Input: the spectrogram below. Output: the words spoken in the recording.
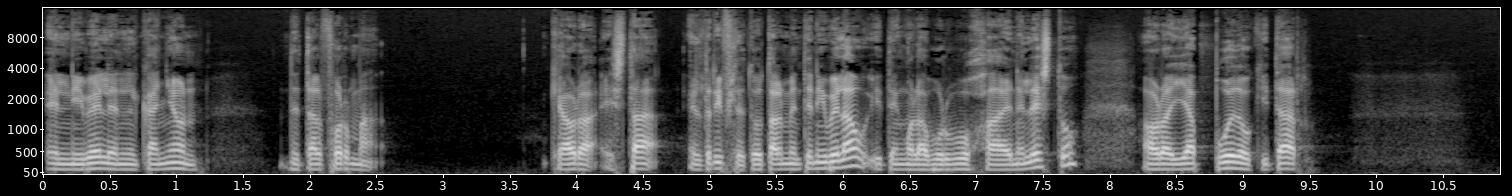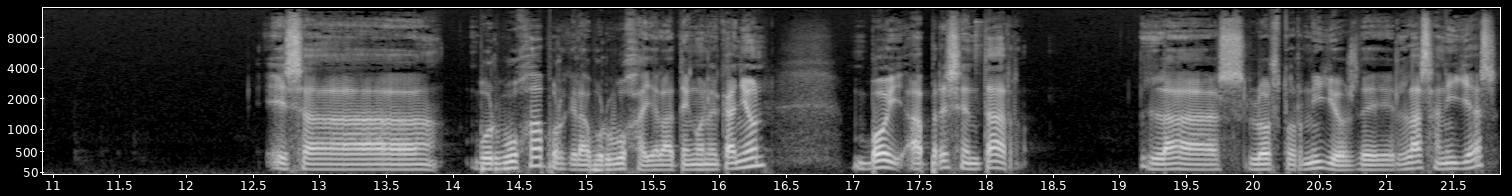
el nivel en el cañón de tal forma que ahora está el rifle totalmente nivelado y tengo la burbuja en el esto. Ahora ya puedo quitar esa burbuja porque la burbuja ya la tengo en el cañón. Voy a presentar las, los tornillos de las anillas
